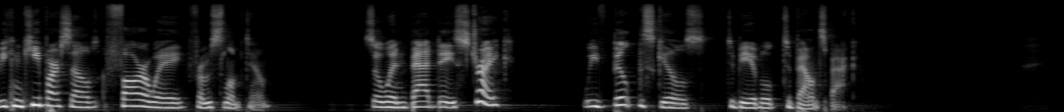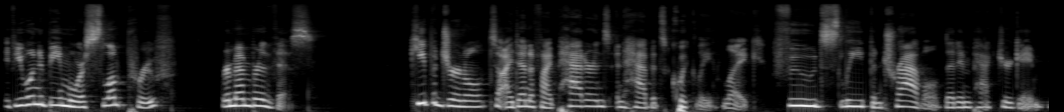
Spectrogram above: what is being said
we can keep ourselves far away from Slumptown. So when bad days strike, we've built the skills to be able to bounce back. If you want to be more slump proof, remember this. Keep a journal to identify patterns and habits quickly, like food, sleep, and travel that impact your game.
